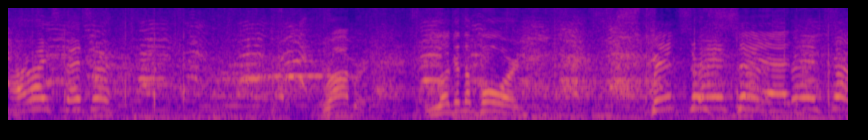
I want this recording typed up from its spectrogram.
All right, Spencer. Robert, look at the board. Spencer said. Spencer.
